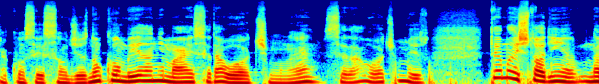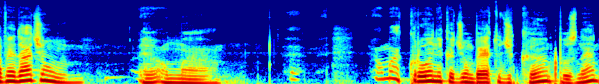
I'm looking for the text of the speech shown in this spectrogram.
A Conceição diz: não comer animais será ótimo, né? Será ótimo mesmo. Tem uma historinha, na verdade, um, é uma, uma crônica de Humberto de Campos, né?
